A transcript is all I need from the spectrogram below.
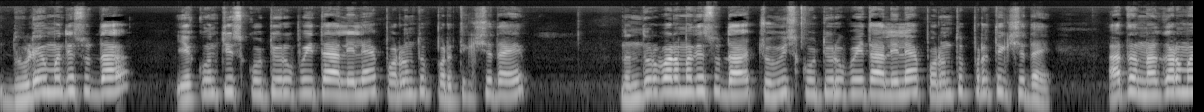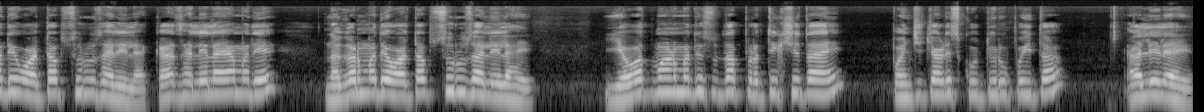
धुळेमध्ये सुद्धा एकोणतीस कोटी रुपये इथं आलेले आहे परंतु प्रतीक्षित आहे. नंदुरबारमध्ये सुद्धा चोवीस कोटी रुपये इथं आलेले आहे परंतु प्रतीक्षित आहे. आता नगरमध्ये वाटप सुरू झालेलं आहे. काय झालेलं आहे यामध्ये? नगरमध्ये वाटप सुरू झालेलं आहे. यवतमाळमध्ये सुद्धा प्रतीक्षित आहे पंचेचाळीस कोटी रुपये इथं आलेले आहे.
